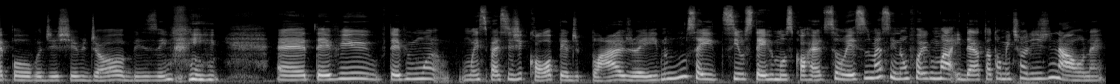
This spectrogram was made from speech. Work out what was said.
Apple, de Steve Jobs, enfim é, teve, teve uma, uma espécie de cópia, de plágio aí. Não sei se os termos corretos são esses, mas assim, não foi uma ideia totalmente original, né?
